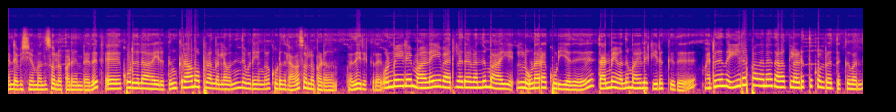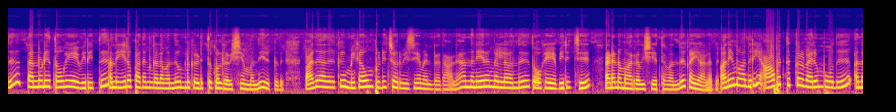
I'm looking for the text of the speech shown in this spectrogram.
என்ற விஷயம் வந்து சொல்லப்படுகின்றது. கூடுதலாக இருக்கும். கிராமப்புறங்களில் வந்து இந்த விடயங்கள் கூடுதலாக சொல்லப்படுவது இருக்கிறது. உண்மையிலே மழை வர்றதை வந்து மயில் உணரக்கூடியது தன்மை வந்து மயிலுக்கு இருக்குது. மற்றது இந்த ஈரப்பதனை தளத்தில் எடுத்துக்கொள்றதுக்கு வந்து தன்னுடைய தொகையை விரித்து அந்த ஈரப்பதன்களை வந்து உங்களுக்கு எடுத்துக்கொள்கிற விஷயம் வந்து இருக்குது. அது அதுக்கு மிகவும் பிடிச்ச ஒரு விஷயம் என்றதால அந்த நேரங்களில் வந்து தொகையை விரித்து நடனம் மாறுற விஷயத்தை வந்து கையாளுது. அதே மாதிரி ஆபத்துக்கள் வரும்போது அந்த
